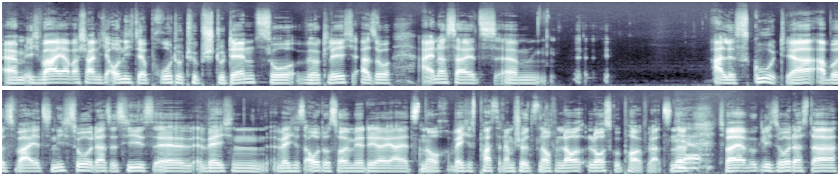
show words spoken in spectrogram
Ähm, ich war ja wahrscheinlich auch nicht der Prototyp-Student, so wirklich. Also einerseits ähm, alles gut, ja, aber es war jetzt nicht so, dass es hieß, äh, welchen, welches Auto sollen wir dir ja jetzt noch, welches passt denn am schönsten auf den Law, Law School Parkplatz, ne? Ja. Es war ja wirklich so, dass da,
